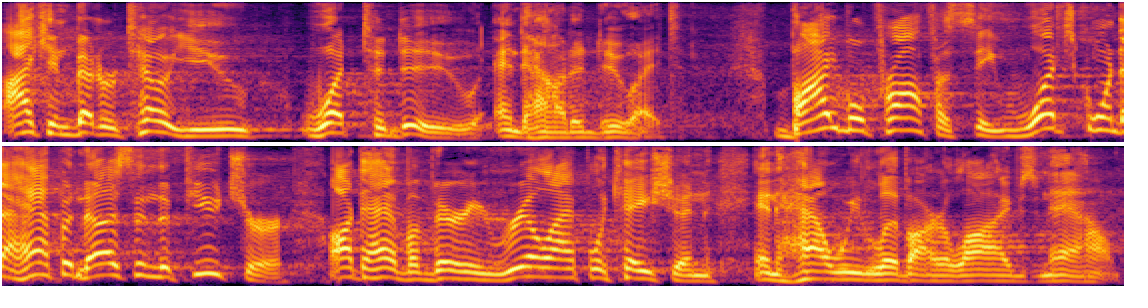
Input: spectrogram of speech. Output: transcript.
I can better tell you what to do and how to do it. Bible prophecy, what's going to happen to us in the future, ought to have a very real application in how we live our lives now.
